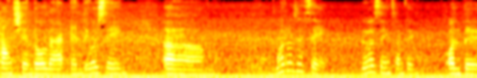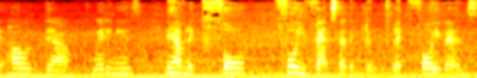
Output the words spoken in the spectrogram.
culture and all that. And they were saying, um, what was I saying? They were saying something on the how their wedding is. They have like four four events that they do. Like four events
